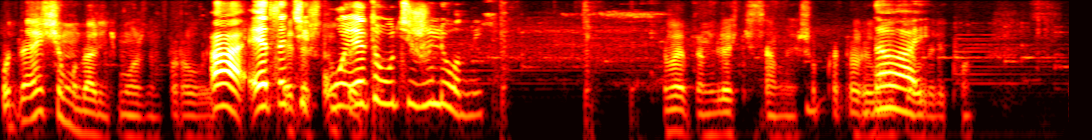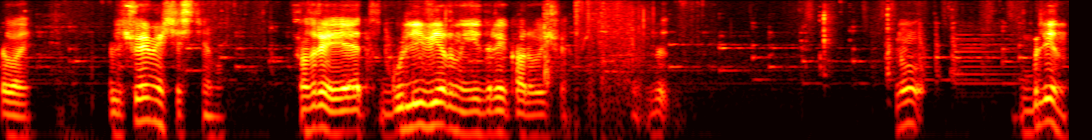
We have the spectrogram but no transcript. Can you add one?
Вот знаешь, чем ударить можно попробовать? А, это, Этой ти- о, это утяжеленный. Давай прям легкий самый, чтобы который Давай. улетел далеко. Давай. Я вместе с ним. Смотри, я этот гулливерный ядры, короче. Ну, блин.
